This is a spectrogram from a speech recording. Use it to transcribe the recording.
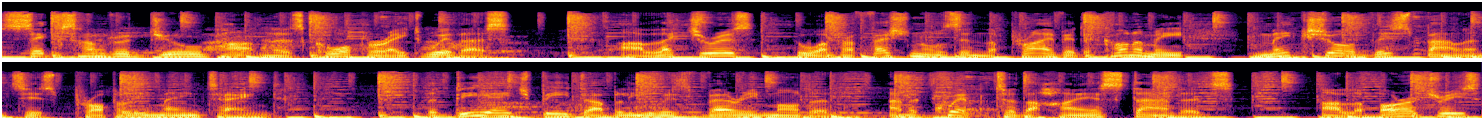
600 dual partners cooperate with us. Our lecturers, who are professionals in the private economy, make sure this balance is properly maintained. The DHBW is very modern and equipped to the highest standards. Our laboratories,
